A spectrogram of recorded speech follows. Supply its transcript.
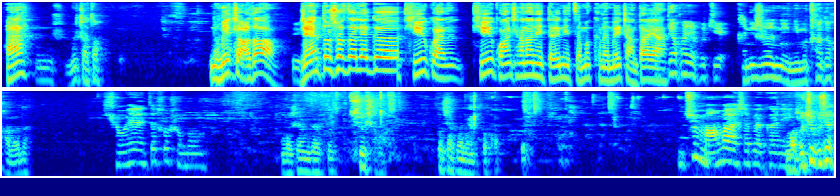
啊，没找到。你没找到？人都说在那个体育馆、体育广场那里等你，怎么可能没找到呀？电话也不接，肯定是你你们串通好了的。什么呀？你在说什么？我现在在休息好，不想跟你说话。你去忙吧，小表哥你。我不去不去，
